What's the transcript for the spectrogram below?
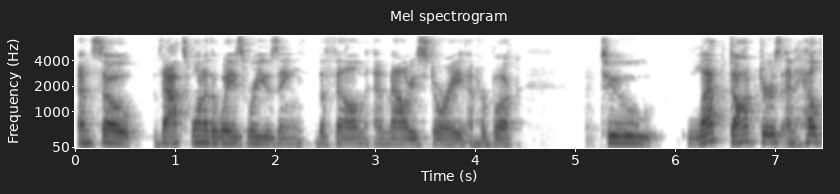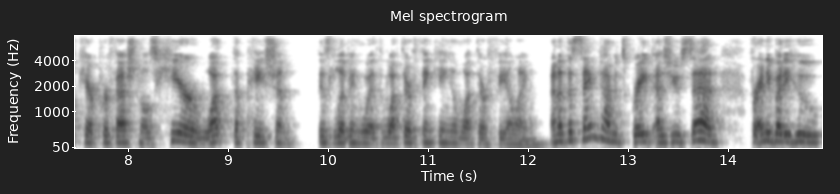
And so that's one of the ways we're using the film and Mallory's story and her book to let doctors and healthcare professionals hear what the patient is living with, what they're thinking, and what they're feeling. And at the same time, it's great, as you said, for anybody who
